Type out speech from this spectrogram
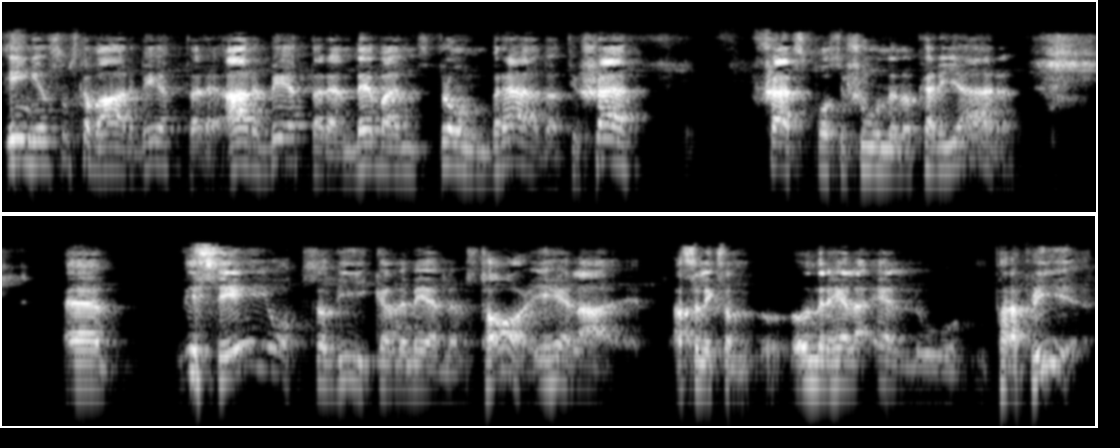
Det är ingen som ska vara arbetare. Arbetaren, det är bara en språngbräda till chef, chefspositionen och karriären. Eh, vi ser ju också vikande medlemstal i hela, alltså liksom under hela LO-paraplyet.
